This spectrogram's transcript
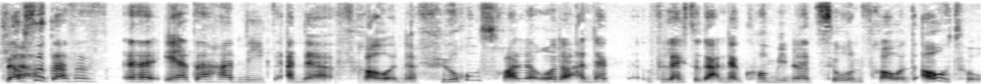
Glaubst du, dass es äh, eher daran liegt, an der Frau in der Führungsrolle oder an der, vielleicht sogar an der Kombination Frau und Auto?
